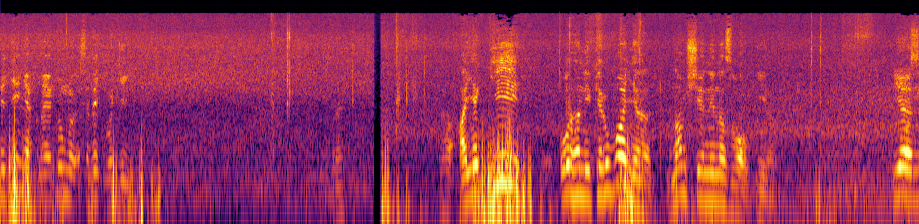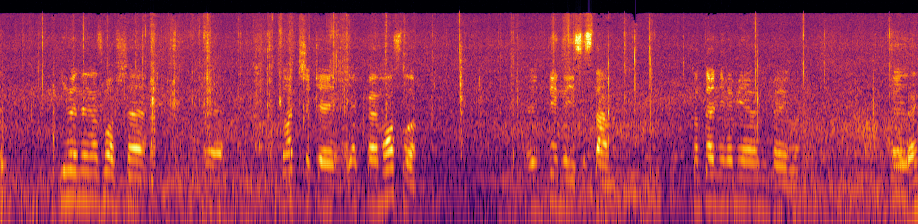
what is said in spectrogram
сидіння, на якому сидить водій. А які органи керування нам ще не назвав Ігор? Ігор не назвав ще е, датчики, як масло єдиної системи. Контрольні вимірювані прилади. Е.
